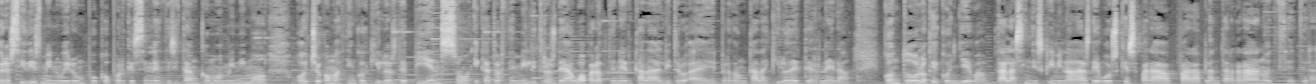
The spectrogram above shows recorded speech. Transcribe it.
pero sí disminuir un poco porque se necesitan como mínimo 8,5 kilos de pienso y 14.000 litros de agua para obtener cada, litro, eh, perdón, cada kilo de ternera, con todo lo que conlleva, talas indiscriminadas de bosques para, para plantar grano, etc.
